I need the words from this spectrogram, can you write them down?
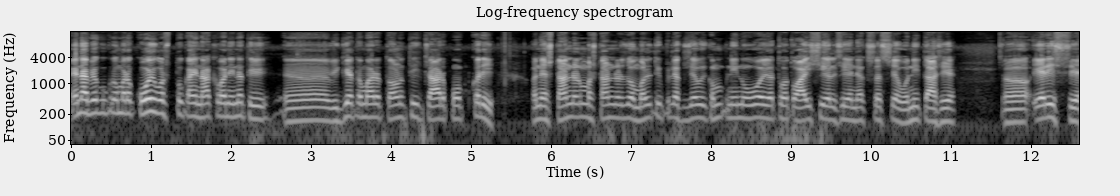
એના ભેગું તમારે કોઈ વસ્તુ કાંઈ નાખવાની નથી. વિઘે તમારે ત્રણથી ચાર પોપ કરી અને સ્ટાન્ડર્ડમાં સ્ટાન્ડર્ડ જો મલ્ટીપ્લેક્સ જેવી કંપનીનું હોય અથવા તો આઈસીએલ છે, નેક્સસ છે, વનિતા છે એરિસ છે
